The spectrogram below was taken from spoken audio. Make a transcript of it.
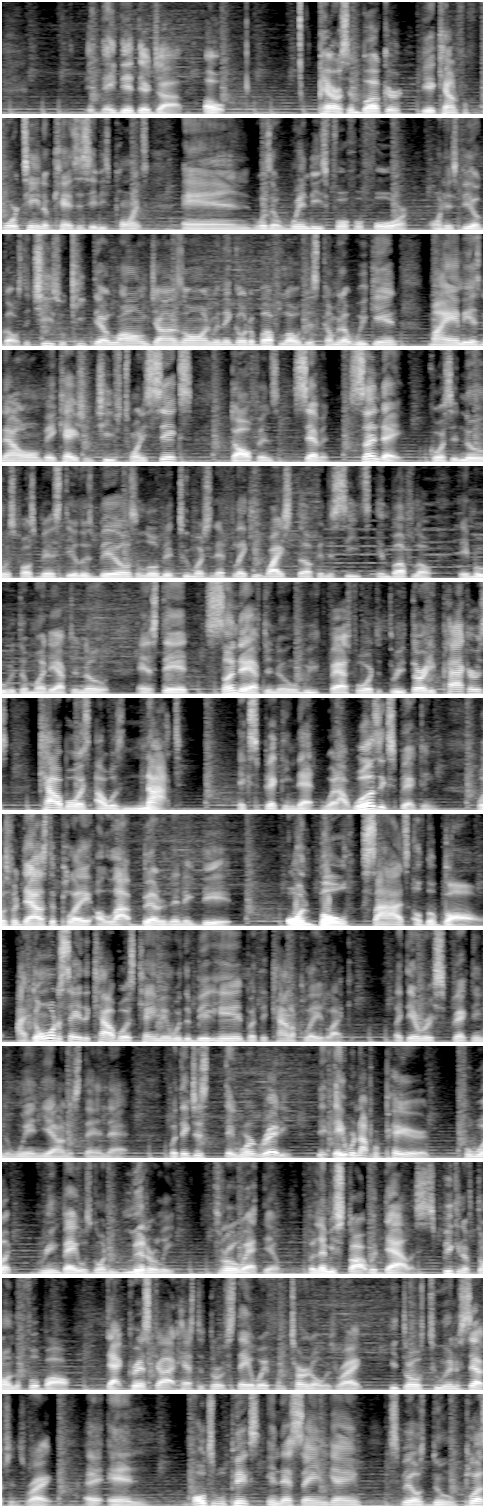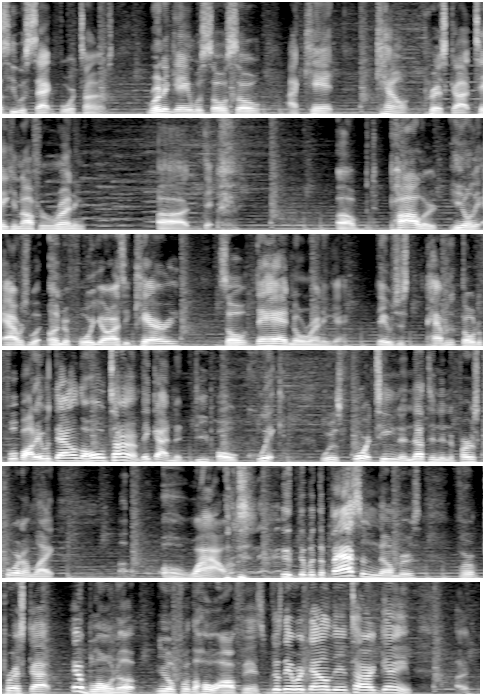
They did their job. Oh, Harrison Butker, he accounted for 14 of Kansas City's points and was a Wendy's 4 for 4 on his field goals. The Chiefs will keep their long johns on when they go to Buffalo this coming up weekend. Miami is now on vacation. Chiefs 26, Dolphins 7. Sunday, of course, at noon, supposed to be Steelers Bills. A little bit too much of that flaky white stuff in the seats in Buffalo. They move it to Monday afternoon. And instead, Sunday afternoon, we fast forward to 3:30 Packers, Cowboys. I was not expecting that. What I was expecting was for Dallas to play a lot better than they did on both sides of the ball. I don't want to say the Cowboys came in with a big head, but they kind of played like it. Like they were expecting to win. Yeah, I understand that. But they just they weren't ready. They, they were not prepared for what Green Bay was going to literally throw at them. But let me start with Dallas. Speaking of throwing the football, Dak Prescott has to throw, stay away from turnovers, right? He throws two interceptions, right? And multiple picks in that same game spells doom. Plus, he was sacked four times. Running game was so-so. I can't count Prescott taking off and running. Uh, uh, Pollard, he only averaged what under four yards a carry, so they had no running game. They was just having to throw the football. They was down the whole time. They got in a deep hole quick. It was 14 to nothing in the first quarter. I'm like, oh wow. but the passing numbers for Prescott, they're blown up, you know, for the whole offense because they were down the entire game.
